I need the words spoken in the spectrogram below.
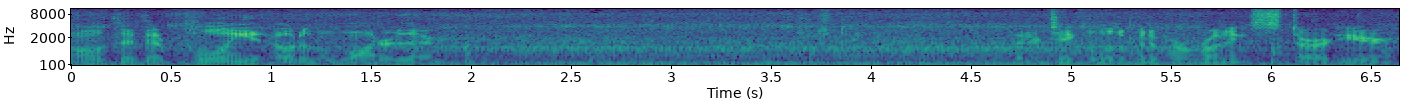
Oh, looks like they're pulling it out of the water there. Interesting. Better take a little bit of a running start here.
